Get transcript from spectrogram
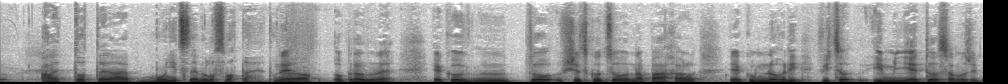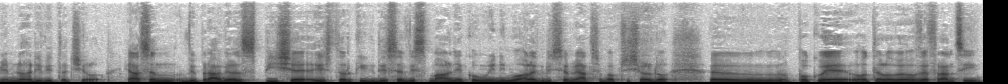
Jo. Ale to teda mu nic nebylo svaté. To ne, teda... opravdu ne. Jako eh, to všecko, co on napáchal, jako mnohdy, víš co, i mě to samozřejmě mnohdy vytočilo. Já jsem vyprávěl spíše historky, kdy se vysmál někomu jinému, ale když jsem já třeba přišel do uh, pokoje hotelového ve Francii,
